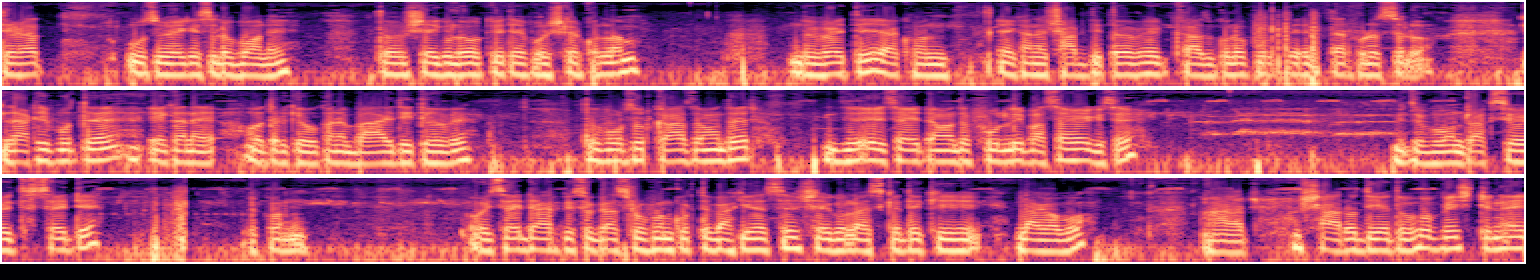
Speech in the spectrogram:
দেড় হাত উঁচু হয়ে গেছিল বনে। তো সেগুলো কেটে পরিষ্কার করলাম। দুই ভাইতে এখন এখানে সার দিতে হবে, গাছগুলো পুঁতে তারপরে ছিল লাঠি পুঁতে, এখানে ওদেরকে ওখানে বাই দিতে হবে। তো প্রচুর কাজ আমাদের। যে এই সাইডে আমাদের ফুললি বাসা হয়ে গেছে। যে বন রাখছি ওই সাইডে এখন ওই সাইডে আর কিছু গাছ রোপণ করতে বাকি আছে, সেগুলো আজকে দেখি লাগাবো। আর সারও দিয়ে দেবো। বৃষ্টি নেই,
